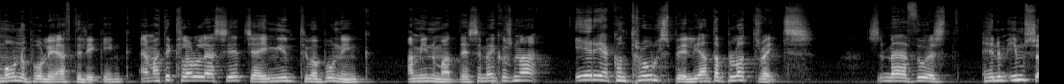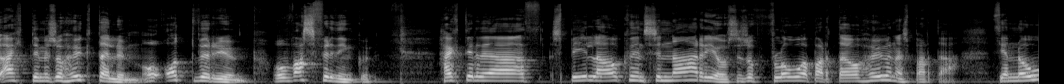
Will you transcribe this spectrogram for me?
Monopoly eftirlíking en mætti klálega setja í mjög tíma búning að mínumatti sem einhver svona area control spil í anda Blood Rage með þú veist hinnum ymsu ættum eins og haugdælum og oddverjum og vassfyrðingum hægt er þið að spila ákveðin scenarios eins og flóabarta og haugunarsbarta því að nóg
